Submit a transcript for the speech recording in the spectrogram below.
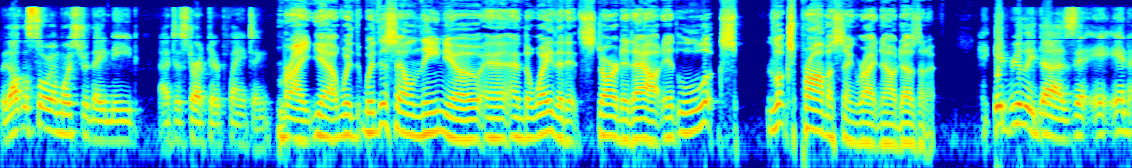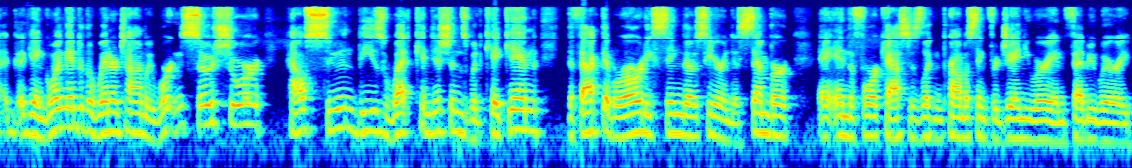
with all the soil moisture they need uh, to start their planting. Right. Yeah. With with this El Nino and, and the way that it started out, it looks looks promising right now, doesn't it? It really does. And again, going into the wintertime, we weren't so sure how soon these wet conditions would kick in. The fact that we're already seeing those here in December and the forecast is looking promising for January and February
